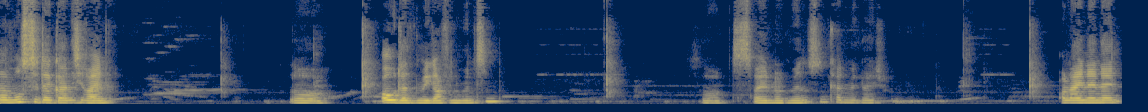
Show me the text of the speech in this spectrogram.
Man musste da gar nicht rein. So. Oh, da sind mega viele Münzen. So, 200 Münzen kann mir gleich. Oh nein, nein, nein.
